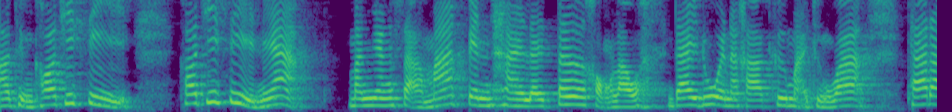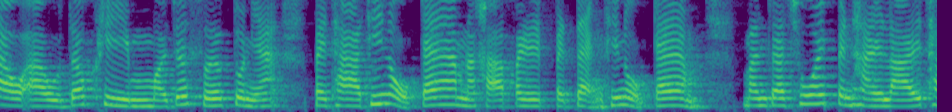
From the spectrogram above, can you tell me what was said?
มาถึงข้อที่ 4 ข้อที่4เนี่ย มันยังสามารถเป็นไฮไลท์เตอร์ของเราได้ด้วยนะคะ คือหมายถึงว่าถ้าเราเอาเจ้าครีม Moisture c i r c ตัวนี้ไปทาที่โหนกแก้มนะคะ ไปไปแต่งที่โหนกแก้ม มันจะช่วยเป็นไฮไลท์ท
